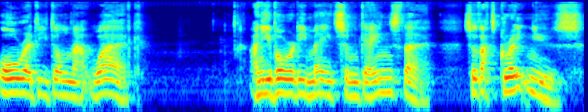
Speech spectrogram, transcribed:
already done that work and you've already made some gains there. So that's great news.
